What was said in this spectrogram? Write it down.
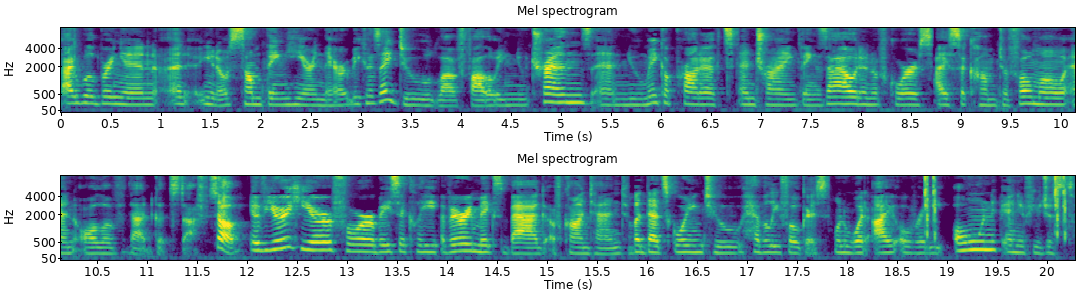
I will bring in, a, you know, something here and there because I do love following new trends and new makeup products and trying things out. And of course, I succumb to FOMO and all of that good stuff. So if you're here for basically a very mixed bag of content, but that's going to heavily focus on what I already own. And if you just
